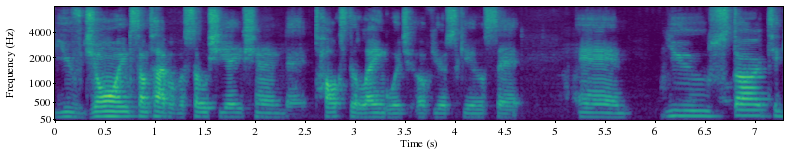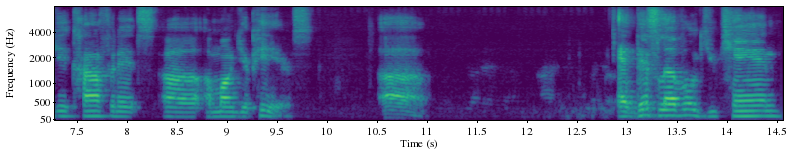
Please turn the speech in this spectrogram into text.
you've joined some type of association that talks the language of your skill set, and you start to get confidence uh, among your peers. Uh, at this level, you can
